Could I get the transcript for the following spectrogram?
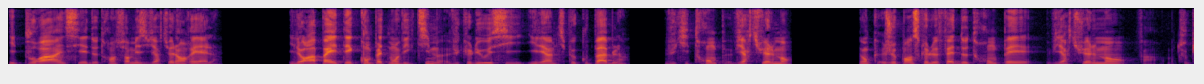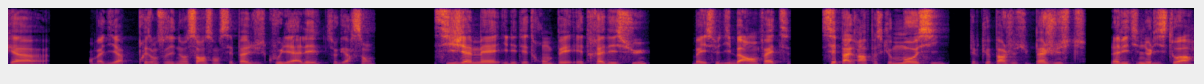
il pourra essayer de transformer ce virtuel en réel il n'aura pas été complètement victime, vu que lui aussi, il est un petit peu coupable, vu qu'il trompe virtuellement. Donc je pense que le fait de tromper virtuellement, enfin en tout cas, on va dire présomption d'innocence, on ne sait pas jusqu'où il est allé, ce garçon, si jamais il était trompé et très déçu, bah, il se dit, bah en fait, c'est pas grave, parce que moi aussi, quelque part, je ne suis pas juste la victime de l'histoire,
